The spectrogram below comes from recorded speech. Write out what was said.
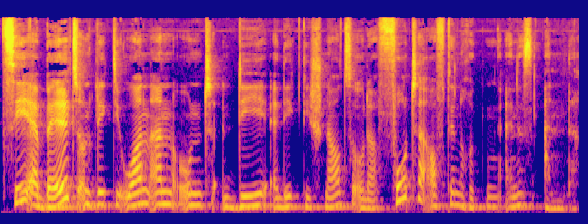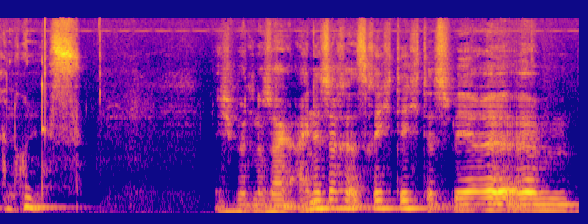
C, er bellt und legt die Ohren an. Und D, er legt die Schnauze oder Pfote auf den Rücken eines anderen Hundes. Ich würde nur sagen, eine Sache ist richtig. Das wäre ähm,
